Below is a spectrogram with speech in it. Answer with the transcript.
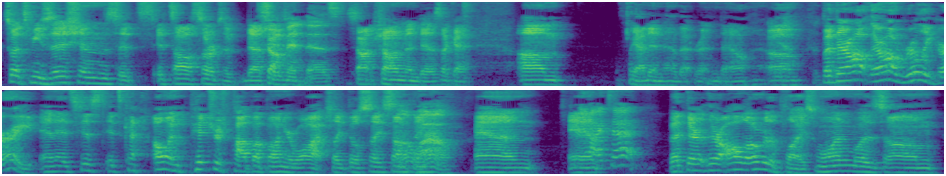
So it's musicians, it's it's all sorts of that's Shawn Mendes. Sean, Sean Mendez. Okay. Um, yeah, I didn't have that written down. Um, Yeah, but they're all they're all really great, and it's just it's kind. Of, oh, and pictures pop up on your watch, like they'll say something. Oh something, wow. and and high tech. but they're they're all over the place. One was um,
